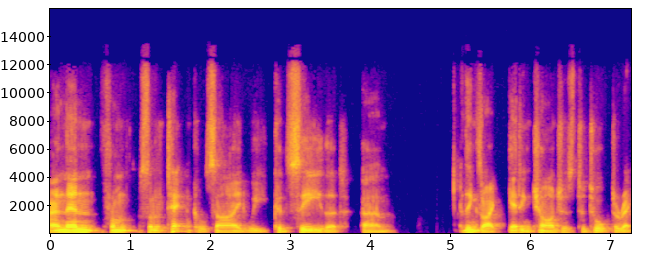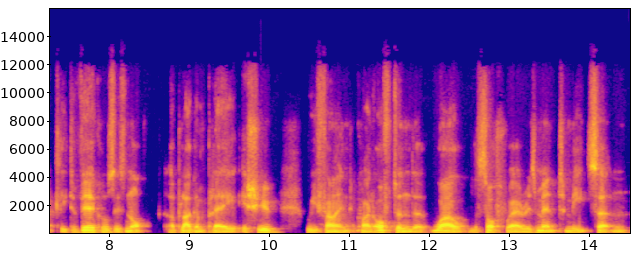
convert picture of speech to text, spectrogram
And then from sort of technical side, we could see that um, things like getting chargers to talk directly to vehicles is not a plug and play issue. We find quite often that while the software is meant to meet certain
